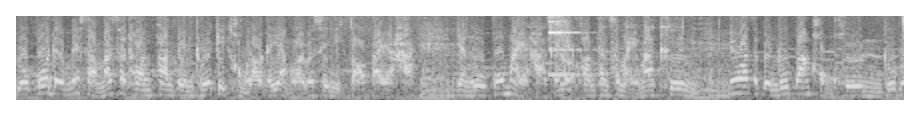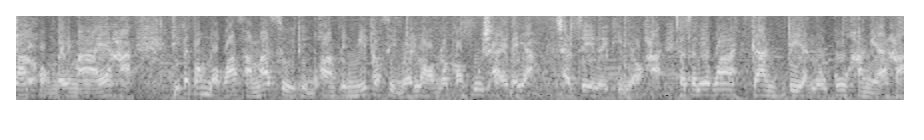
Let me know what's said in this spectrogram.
โลโก้เดิมไม่สามารถสะท้อนความเป็นธุรกิจของเราได้อย่างร้อยเปอร์เซ็นต์อีกต่อไปอะค่ะอย่างโลโก้ใหม่อะค่ะ จะมีความทันสมัยมากขึ้นไม่ว่าจะเป็นรูปร่างของคนรูปร่างครับ ของใบไม้อะค่ะ ที่ก็ต้องบอกว่าสามารถสื่อถึงความเป็นมิตรต่อสิ่งแวดล้อมแล้วก็ผู้ใช้ได้อย่างชัดเจนเลยทีเดียวค่ะก็จะเรียกว่าการเปลี่ยนโลโก้ครั้งเนี้ยค่ะ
